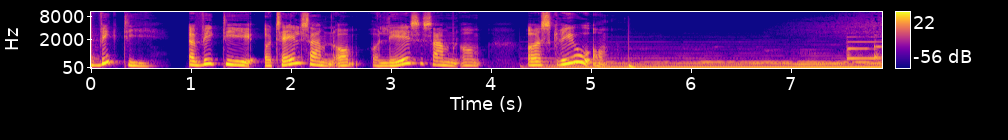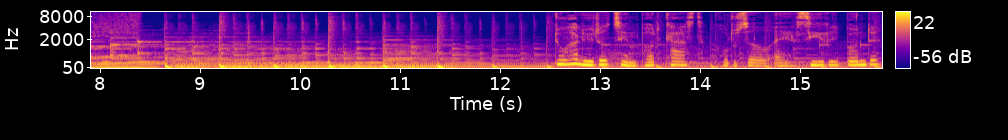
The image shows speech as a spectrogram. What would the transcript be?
vigtige. Er vigtige at tale sammen om, og læse sammen om, og at skrive om. Du har lyttet til en podcast produceret af Siri Bunde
